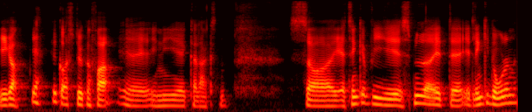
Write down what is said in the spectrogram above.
ligger ja, et godt stykke fra uh, inde i uh, galaksen. Så jeg tænker, at vi smider et, uh, et link i noterne,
